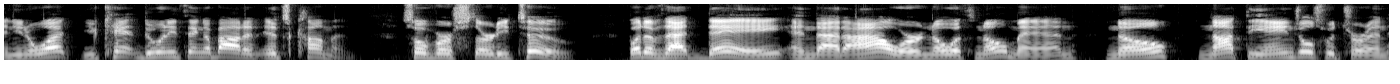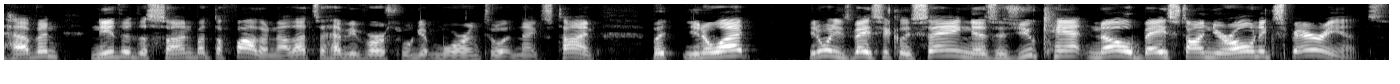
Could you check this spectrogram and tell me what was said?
And you know what? You can't do anything about it. It's coming. So, verse 32 But of that day and that hour knoweth no man, no, not the angels which are in heaven, neither the Son, but the Father. Now, that's a heavy verse. We'll get more into it next time. But you know what? You know what he's basically saying is, is you can't know based on your own experience.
